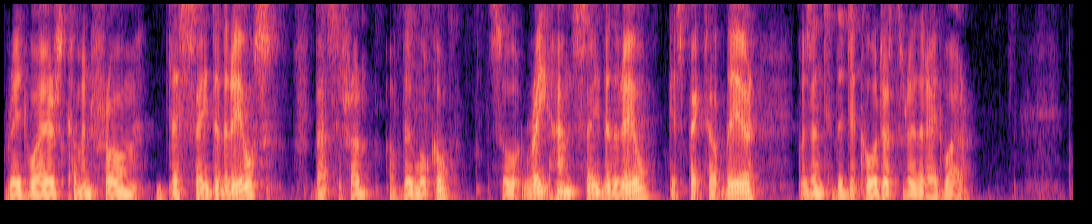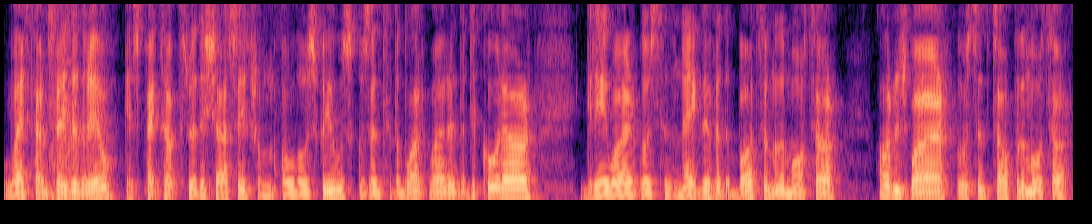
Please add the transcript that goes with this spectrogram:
Red wires coming from this side of the rails. That's the front of the loco. So right hand side of the rail gets picked up there, goes into the decoder through the red wire. Left hand side of the rail gets picked up through the chassis from all those wheels, goes into the black wire of the decoder, grey wire goes to the negative at the bottom of the motor, orange wire goes to the top of the motor.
